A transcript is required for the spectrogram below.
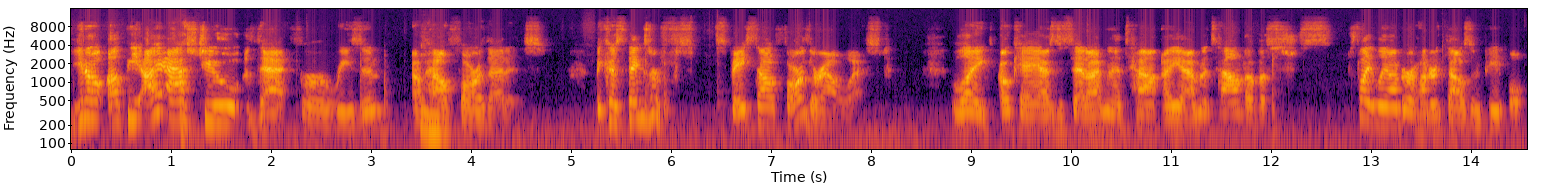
You know, Uppy, I asked you that for a reason of hmm. how far that is. Because things are f- spaced out farther out west. Like, okay, as I said, I'm in a town, uh, yeah, I'm in a town of a s- slightly under 100,000 people.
